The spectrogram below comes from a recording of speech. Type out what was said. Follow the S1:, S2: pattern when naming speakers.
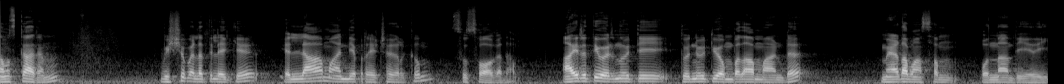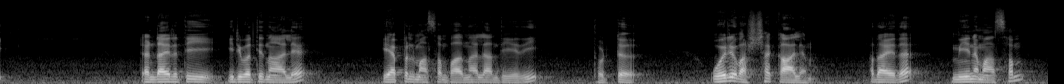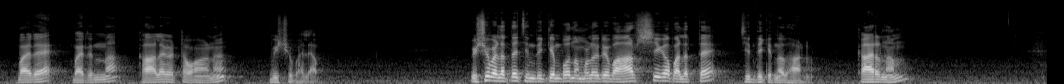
S1: നമസ്കാരം. വിഷുബലത്തിലേക്ക് എല്ലാ മാന്യ പ്രേക്ഷകർക്കും സുസ്വാഗതം. ആയിരത്തി ഒരുന്നൂറ്റി തൊണ്ണൂറ്റി ഒമ്പതാം ആണ്ട് മേടമാസം ഒന്നാം തീയതി രണ്ടായിരത്തി ഇരുപത്തിനാല് ഏപ്രിൽ മാസം പതിനാലാം തീയതി തൊട്ട് ഒരു വർഷക്കാലം അതായത് മീനമാസം വരെ വരുന്ന കാലഘട്ടമാണ് വിഷുബലം. വിഷുബലത്തെ ചിന്തിക്കുമ്പോൾ നമ്മളൊരു വാർഷിക ഫലത്തെ ചിന്തിക്കുന്നതാണ്. കാരണം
